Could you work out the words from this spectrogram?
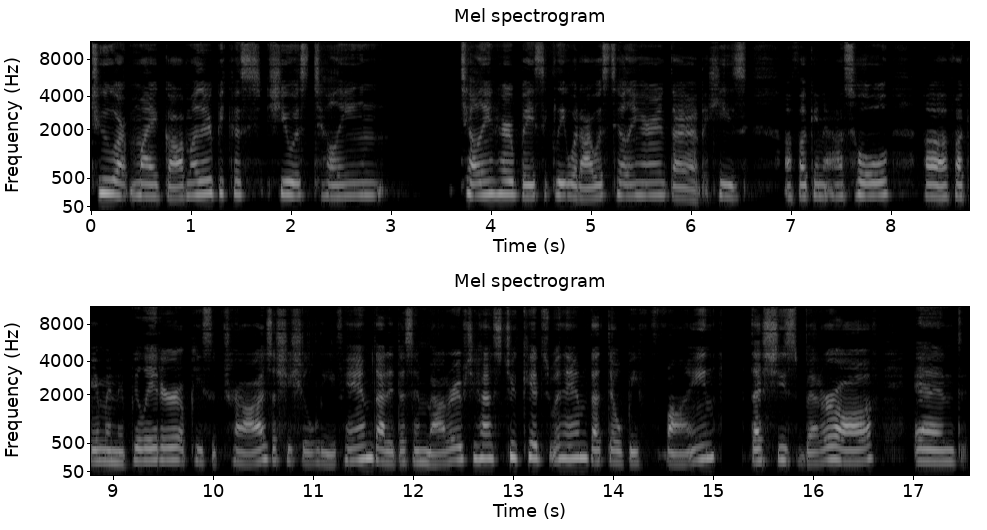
to our, my godmother because she was telling telling her basically what I was telling her that he's a fucking asshole, a fucking manipulator, a piece of trash, that she should leave him, that it doesn't matter if she has two kids with him, that they'll be fine, that she's better off, and,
